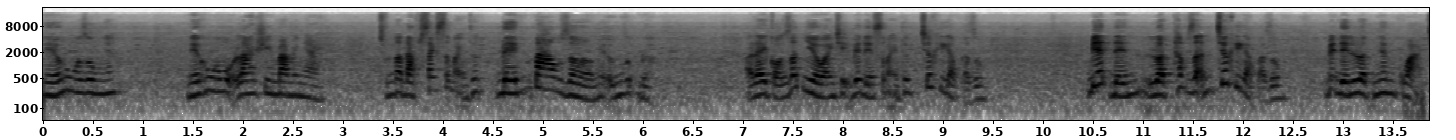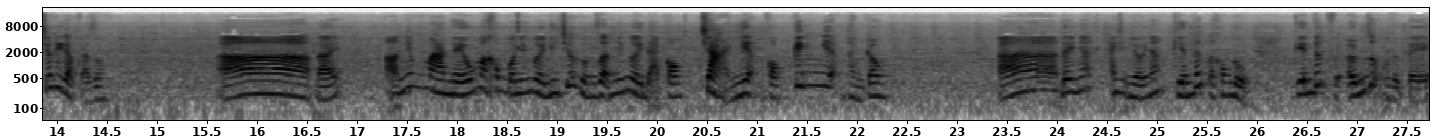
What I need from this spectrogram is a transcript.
nếu không có dung nhé nếu không có bộ livestream 30 ngày, chúng ta đọc sách sức mạnh thức đến bao giờ mới ứng dụng được? Ở đây có rất nhiều anh chị biết đến sức mạnh thức trước khi gặp cả dung biết đến luật hấp dẫn trước khi gặp cả dung biết đến luật nhân quả trước khi gặp cả dung à, đấy. À, nhưng mà nếu mà không có những người đi trước hướng dẫn những người đã có trải nghiệm có kinh nghiệm thành công. À, đây nhá anh chị nhớ nhá kiến thức là không đủ. Kiến thức phải ứng dụng vào thực tế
